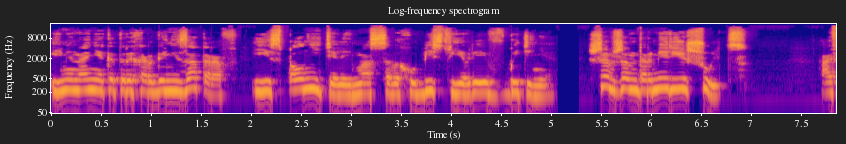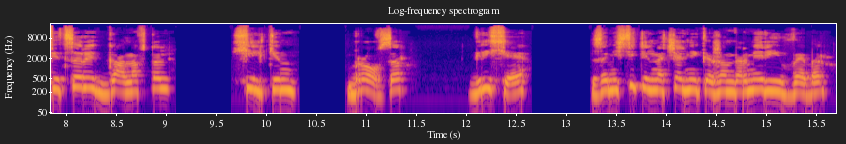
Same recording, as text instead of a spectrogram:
имена некоторых организаторов и исполнителей массовых убийств евреев в Бытине. Шеф жандармерии Шульц, офицеры Ганафтоль, Хилькин, Бровзер, Грихе, заместитель начальника жандармерии Вебер,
